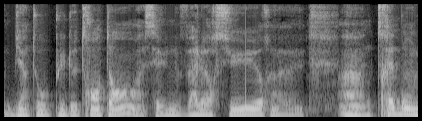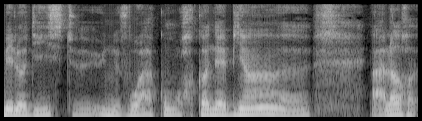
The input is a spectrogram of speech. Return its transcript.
bientôt plus de 30 ans. C'est une valeur sûre, euh, un très bon mélodiste, une voix qu'on reconnaît bien. euh. Alors,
